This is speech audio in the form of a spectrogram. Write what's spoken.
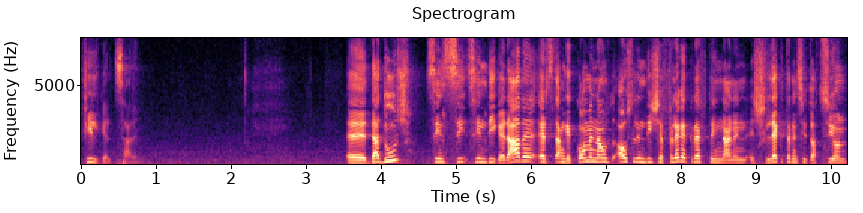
viel Geld zahlen. Äh, dadurch sind, sie, sind, die gerade erst angekommenen ausländischen Pflegekräfte in einer schlechteren Situation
